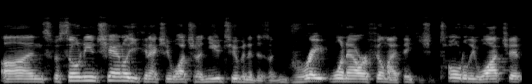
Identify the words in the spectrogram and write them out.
on Smithsonian Channel. You can actually watch it on YouTube, and it is a great one hour film. I think you should totally watch it.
